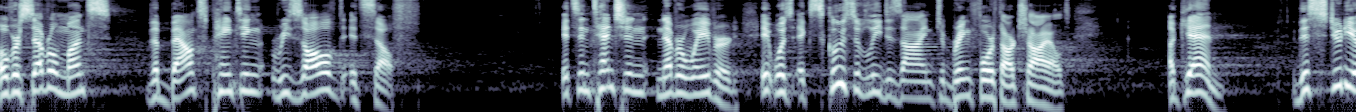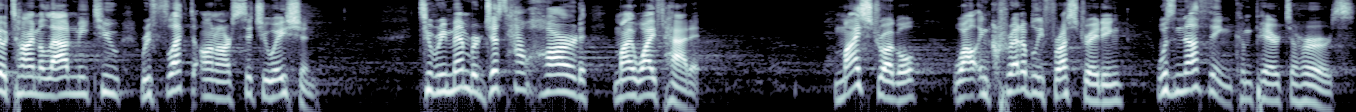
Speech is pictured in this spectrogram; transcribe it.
Over several months, the bounce painting resolved itself. Its intention never wavered. It was exclusively designed to bring forth our child. Again, this studio time allowed me to reflect on our situation, to remember just how hard my wife had it, my struggle, while incredibly frustrating, was nothing compared to hers.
